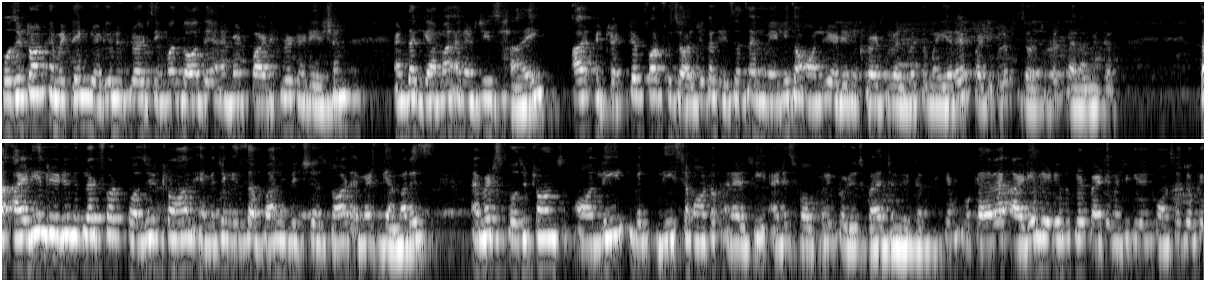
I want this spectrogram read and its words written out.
positron emitting radionuclides even though they emit particulate radiation and the gamma energy is high are attractive for physiological reasons and may be the only radionuclides available to measure a particular physiological parameter. The ideal radionuclide for positron imaging is the one which does not emit gamma rays, emits positrons only with least amount of energy and is hopefully produced by a generator. ठीक है वो कह रहा है आइडियल रेडियोन्यूक्लिड पैट इमेजिंग के लिए कौन सा जो कि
